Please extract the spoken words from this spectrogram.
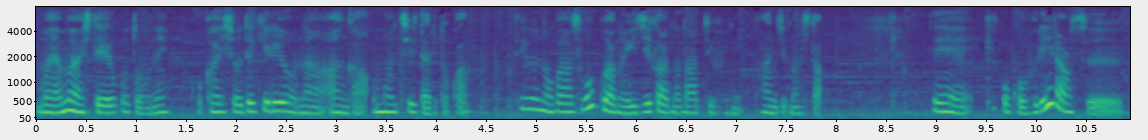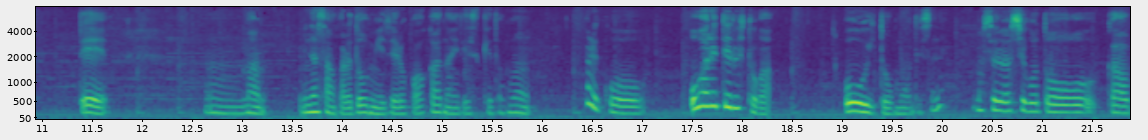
モヤモヤしていることをねこう解消できるような案が思いついたりとかっていうのがすごくあのいい時間だなっていうふうに感じました。で結構こうフリーランスって、うんまあ、皆さんからどう見えてるか分かんないですけどもやっぱりこう追われてる人が多いと思うんですね。まあ、それは仕事が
